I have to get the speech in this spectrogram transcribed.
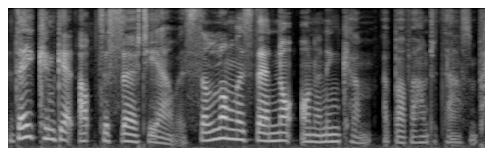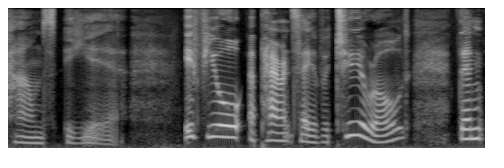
they can get up to 30 hours, so long as they're not on an income above £100,000 a year. If you're a parent, say, of a two year old, then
